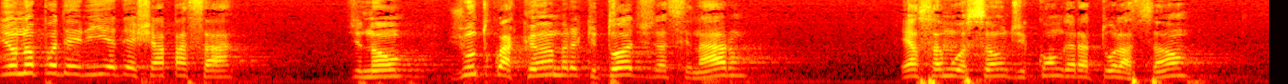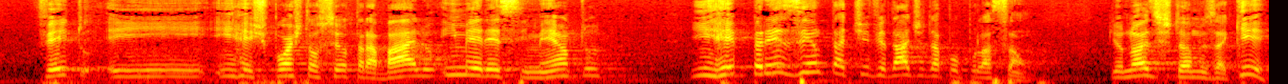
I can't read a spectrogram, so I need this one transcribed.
e eu não poderia deixar passar. de não, junto com a Câmara, que todos assinaram, essa moção de congratulação, feito em, em resposta ao seu trabalho, em merecimento, em representatividade da população. Que nós estamos aqui,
